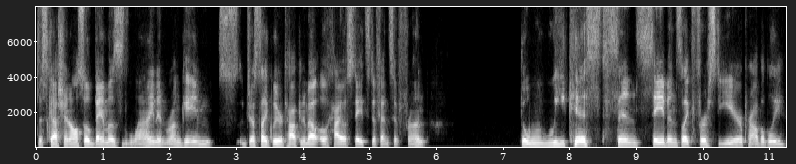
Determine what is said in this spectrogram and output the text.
discussion. Also, Bama's line and run game, just like we were talking about Ohio State's defensive front, the weakest since Saban's like first year, probably,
